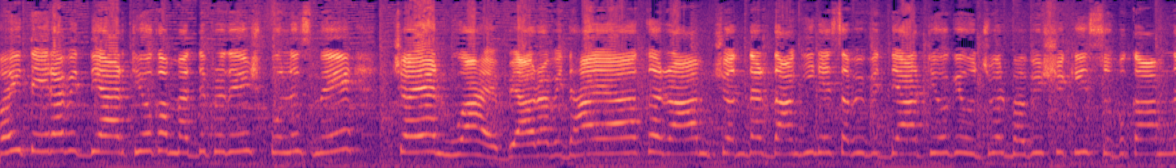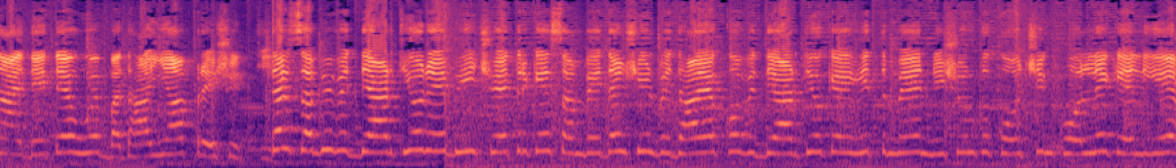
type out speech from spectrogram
वहीं तेरह विद्यार्थियों का मध्य प्रदेश पुलिस में चयन हुआ है। ब्यावरा विधायक रामचंद्र दांगी ने सभी विद्यार्थियों के उज्जवल भविष्य की शुभकामनाएँ देते हुए बधाइयाँ प्रेषित की। इधर सभी विद्यार्थियों ने भी क्षेत्र के संवेदनशील विधायक को विद्यार्थियों के हित में निःशुल्क कोचिंग खोलने के लिए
